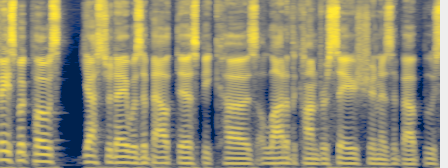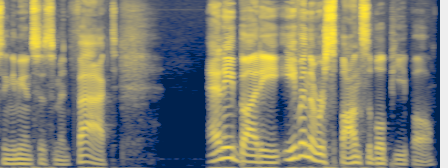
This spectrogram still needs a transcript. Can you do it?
Facebook post yesterday was about this because a lot of the conversation is about boosting the immune system. In fact, anybody, even the responsible people,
